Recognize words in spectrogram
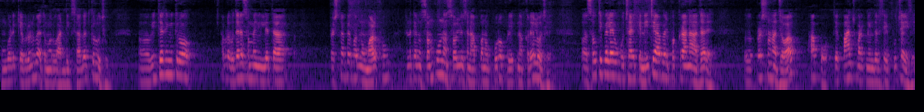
હું ગોડિકિયા કેબ્રણભાઈ તમારું હાર્દિક સ્વાગત કરું છું. વિદ્યાર્થી મિત્રો, આપણે વધારે સમય લેતા પ્રશ્ન પેપરનું માળખું અને તેનું સંપૂર્ણ સોલ્યુશન આપવાનો પૂરો પ્રયત્ન કરેલો છે. સૌથી પહેલાં એવું પૂછાય કે નીચે આપેલ ફકરાના આધારે પ્રશ્નોના જવાબ આપો, જે પાંચ માર્કની અંદર છે એ પૂછાય છે.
